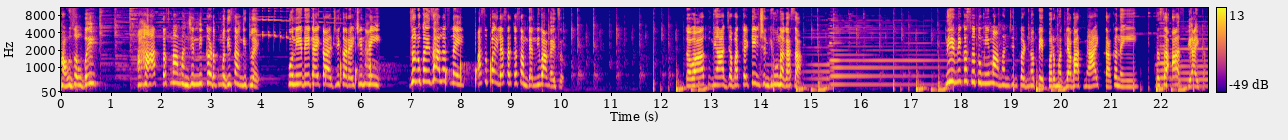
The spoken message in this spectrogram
हाऊ जाऊ बाई. हा आत्ताच मामांजींनी कडकमध्ये सांगितलंय. कुणी बी काही काळजी करायची नाही. जणू काही झालंच नाही. असं पहिल्यासारखं समध्यांनी वागायचं. तेव्हा तुम्ही अजिबात काही टेन्शन घेऊ नका सा नेहमी कसं तुम्ही मामांजींकडनं पेपर मधल्या बातम्या ऐकता का नाही? तसं आज बी ऐका.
